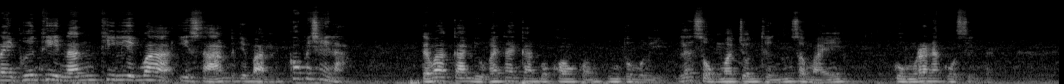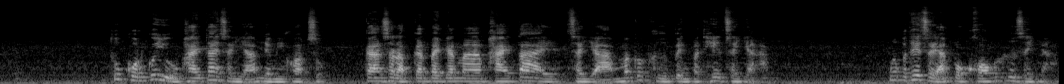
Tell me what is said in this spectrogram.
ในพื้นที่นั้นที่เรียกว่าอีสานปัจจุบันก็ไม่ใช่ลาวแต่ว่าการอยู่ภายใต้การปกครองของกรุงธนบุรี และส่งมาจนถึงสมัยกรุงรัตนโกสินทร์ทุกคนก็อยู่ภายใต้สยามอย่างมีความสุข การสลับกันไปกันมาภายใต้สยามมันก็คือเป็นประเทศสยาม เมื่อประเทศสยามปกครองก็คือสยาม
